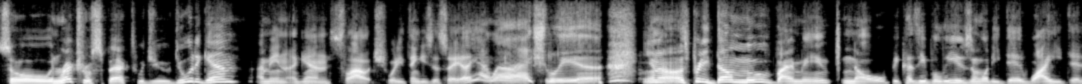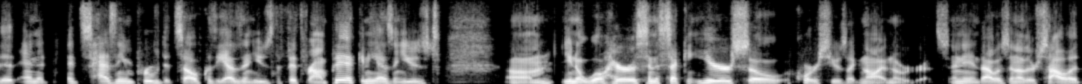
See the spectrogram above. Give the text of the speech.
so in retrospect, would you do it again? I mean, again, slouch. What do you think he's gonna say? Oh, yeah, well, actually, uh, you know, it was pretty dumb move by me. No, because he believes in what he did, why he did it, and it it's hasn't improved itself because he hasn't used the fifth round pick and he hasn't used, um, you know, Will Harris in a second year. So of course he was like, no, I have no regrets, and that was another solid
